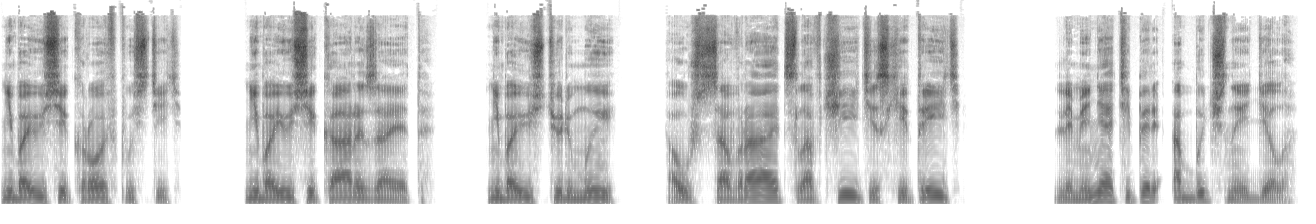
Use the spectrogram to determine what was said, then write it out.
не боюсь и кровь пустить, не боюсь и кары за это, не боюсь тюрьмы, а уж соврать, словчить и схитрить для меня теперь обычное дело,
